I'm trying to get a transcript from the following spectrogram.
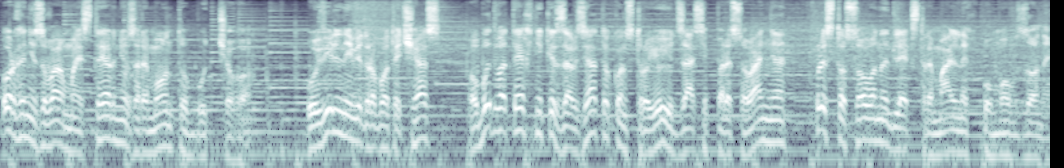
організував майстерню з ремонту будь-чого. У вільний від роботи час обидва техніки завзято конструюють засіб пересування, пристосований для екстремальних умов зони.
